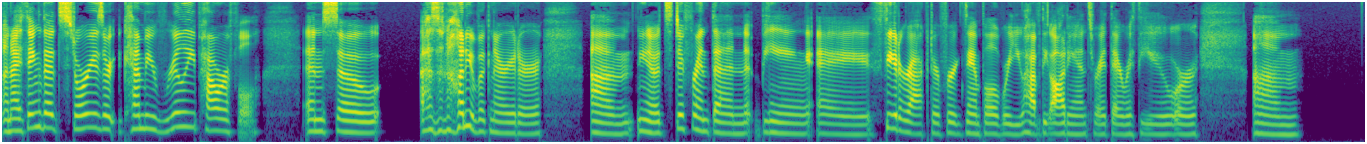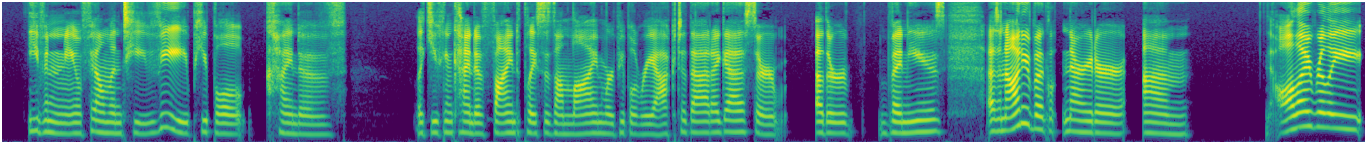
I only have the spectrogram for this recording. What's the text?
And I think that stories are, can be really powerful. And so as an audiobook narrator, um, you know, it's different than being a theater actor, for example, where you have the audience right there with you, or um, even you know, film and TV. People kind of like you can kind of find places online where people react to that, I guess, or other venues. As an audiobook narrator, um, all I really,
